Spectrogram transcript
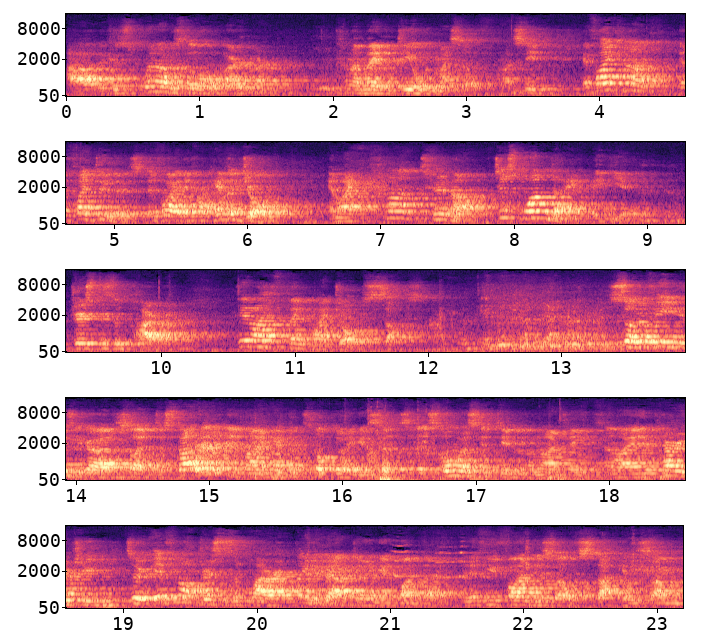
Uh, because when I was little, I remember, kind of made a deal with myself. And I said, if I can't, if I do this, if I, if I have a job, and I can't turn up just one day a year dressed as a pirate, then I think my job sucks. So a few years ago I decided to start it and I haven't stopped doing it since. It's almost September the 19th and I encourage you to, if not dress as a pirate, think about doing it one day. And if you find yourself stuck in some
